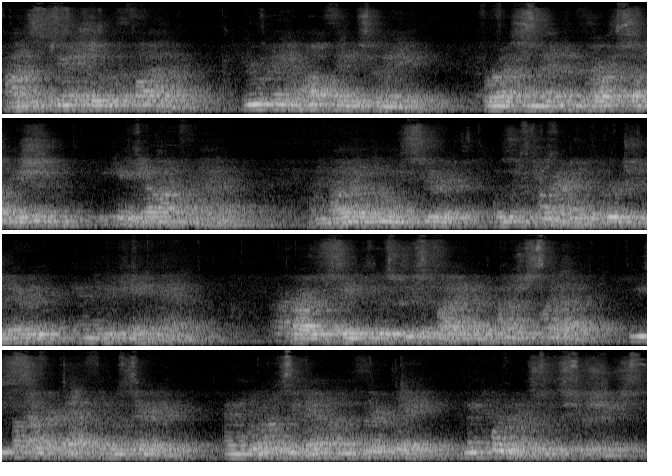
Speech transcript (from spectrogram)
consubstantial with the Father, through whom all things were made. For us men and for our salvation, he came down from heaven. And the Holy Spirit was incarnate with the Virgin Mary and became man. For our sake he was crucified under Pontius Pilate. He suffered death and was buried, and rose again on the third day in accordance with the Scriptures.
